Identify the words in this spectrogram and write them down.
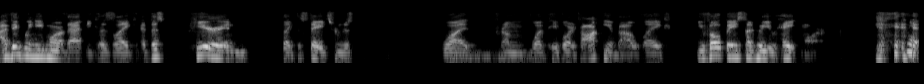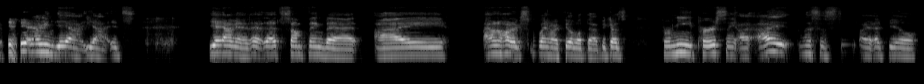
I think we need more of that because like at this here in like the states from just what from what people are talking about like you vote based on who you hate more yeah, i mean yeah yeah it's yeah man that's something that i i don't know how to explain how i feel about that because for me personally i i this is i, I feel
